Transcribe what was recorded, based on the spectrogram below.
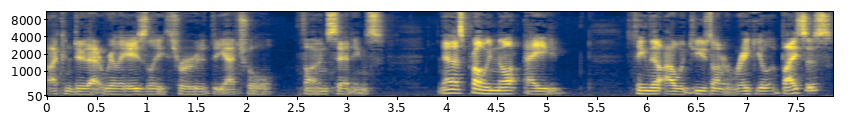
I can do that really easily through the actual phone settings. Now, that's probably not a thing that I would use on a regular basis,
